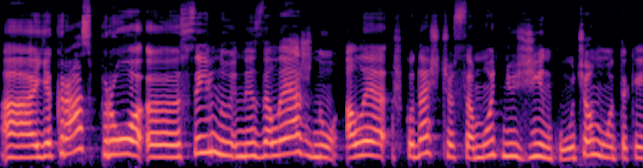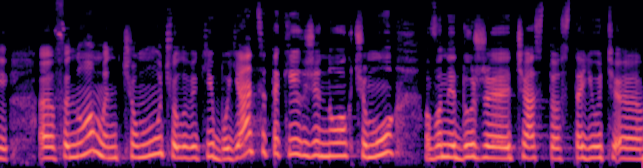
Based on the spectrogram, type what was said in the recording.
а, якраз про е, сильну, незалежну, але шкода, що самотню жінку. У чому такий е, феномен? Чому чоловіки бояться таких жінок? Чому вони дуже часто стають. Е,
